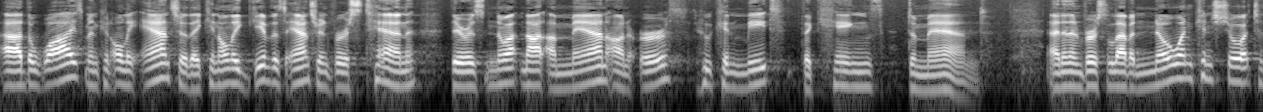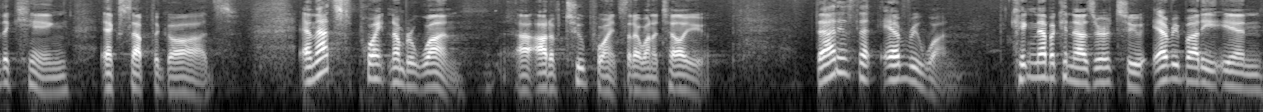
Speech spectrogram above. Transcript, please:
uh, the wise men can only answer, they can only give this answer in verse 10 there is not, not a man on earth who can meet the king's demand. And then in verse 11, no one can show it to the king except the gods. And that's point number one uh, out of two points that I want to tell you. That is that everyone, King Nebuchadnezzar to everybody in,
